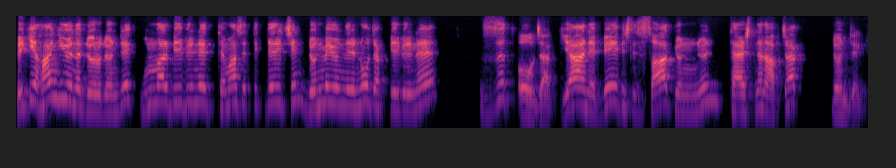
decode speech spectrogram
Peki hangi yöne doğru dönecek? Bunlar birbirine temas ettikleri için dönme yönleri ne olacak birbirine? Zıt olacak. Yani B dişlisi saat yönünün tersine ne yapacak? Dönecek.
